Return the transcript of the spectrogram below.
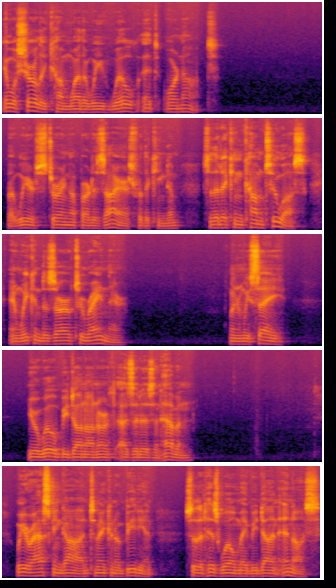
it will surely come whether we will it or not. But we are stirring up our desires for the kingdom so that it can come to us and we can deserve to reign there. When we say, Your will be done on earth as it is in heaven, we are asking God to make an obedient so that His will may be done in us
